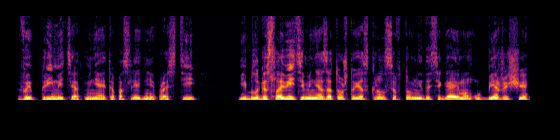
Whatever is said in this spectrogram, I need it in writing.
Вы примете от меня это последнее «прости» и благословите меня за то, что я скрылся в том недосягаемом убежище,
